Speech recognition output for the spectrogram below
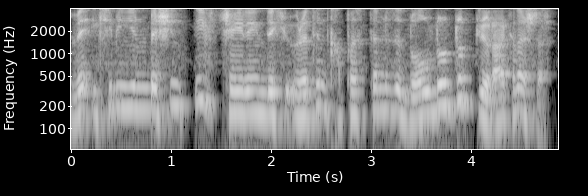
ve 2025'in ilk çeyreğindeki üretim kapasitemizi doldurduk diyor arkadaşlar.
